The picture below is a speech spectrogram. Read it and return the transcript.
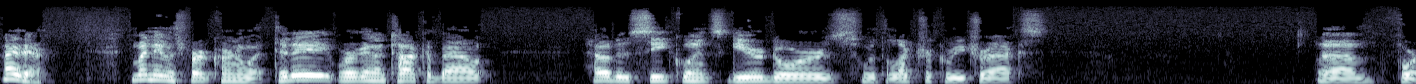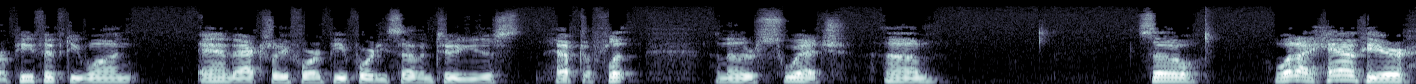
Hi there, my name is Fred Cronenwett. Today we're going to talk about how to sequence gear doors with electric retracts um, for a P51 and actually for a P47 too. You just have to flip another switch. Um, so what I have here,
